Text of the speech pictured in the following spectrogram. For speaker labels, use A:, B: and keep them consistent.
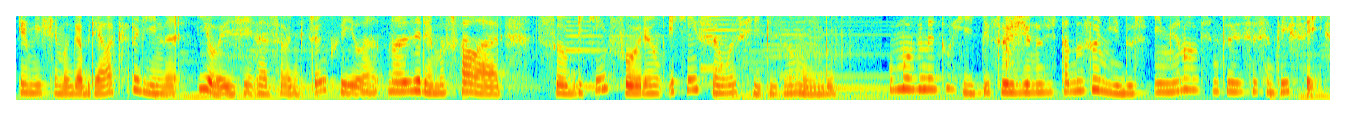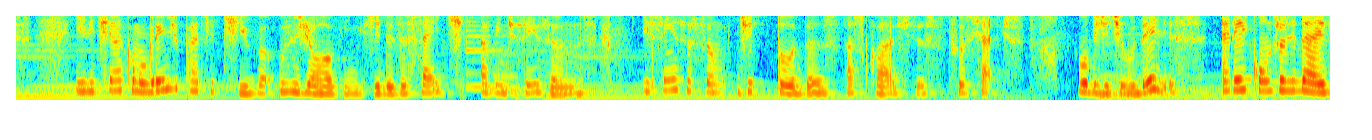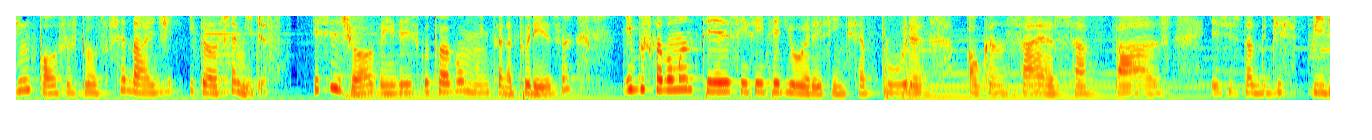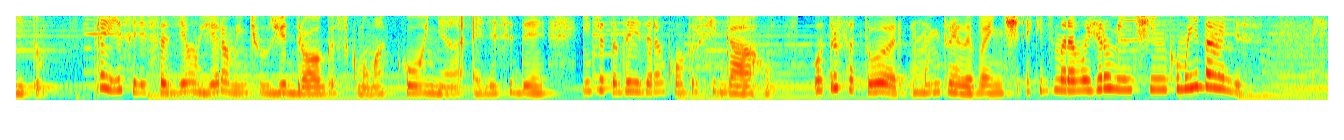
A: eu me chamo Gabriela Carolina e hoje, nessa web tranquila, nós iremos falar sobre quem foram e quem são os hippies no mundo. O movimento hippie surgiu nos Estados Unidos em 1966 e ele tinha como grande parte ativa os jovens de 17 a 26 anos e sem exceção de todas as classes sociais. O objetivo deles era ir contra os ideais impostos pela sociedade e pelas famílias. Esses jovens eles cultuavam muito a natureza e buscavam manter a ciência interior, a essência pura, alcançar essa paz, esse estado de espírito. Para isso, eles faziam geralmente uso de drogas como maconha, LSD, entretanto, eles eram contra o cigarro. Outro fator muito relevante é que eles moravam geralmente em comunidades.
